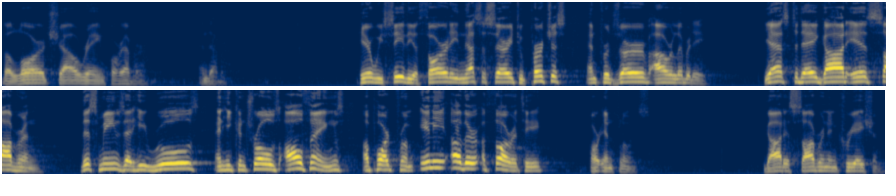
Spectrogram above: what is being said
The Lord shall reign forever and ever. Here we see the authority necessary to purchase and preserve our liberty. Yes, today God is sovereign. This means that He rules and He controls all things apart from any other authority or influence. God is sovereign in creation.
